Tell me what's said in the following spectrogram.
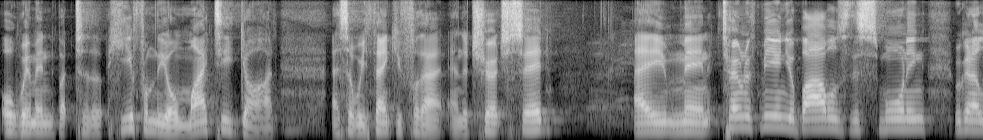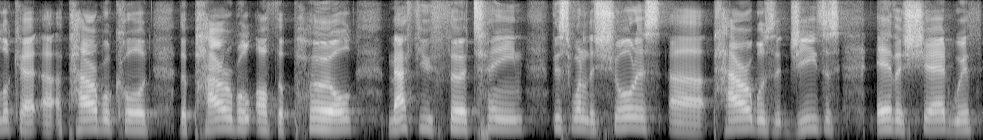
or women, but to hear from the Almighty God. And so we thank you for that. And the church said, Amen. Turn with me in your Bibles this morning. We're going to look at a parable called the Parable of the Pearl, Matthew 13. This is one of the shortest uh, parables that Jesus ever shared with.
